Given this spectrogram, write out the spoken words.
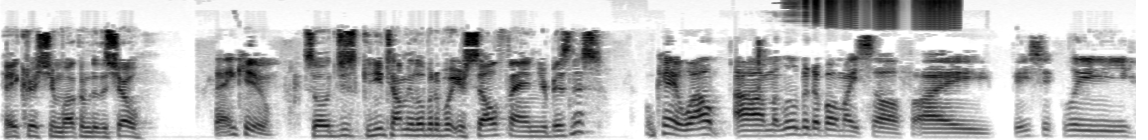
Hey, Christian, welcome to the show. Thank you. So, just can you tell me a little bit about yourself and your business? Okay, well, um, a little bit about myself. I basically,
